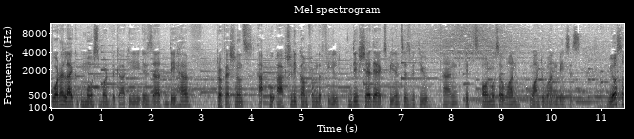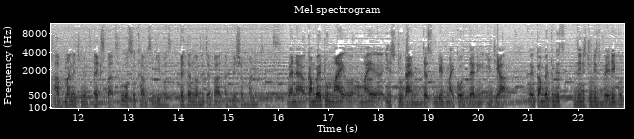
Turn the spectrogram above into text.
What I like most about VCATI is that they have professionals who actually come from the field. They share their experiences with you and it's almost a one, one-to-one basis. We also have management experts who also come to give us better knowledge about aviation management. When I compared to my, uh, my uh, institute, I just did my course there in India uh, compared to this, the institute is very good.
